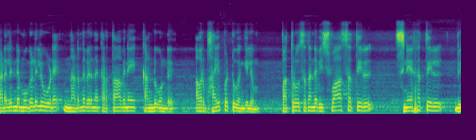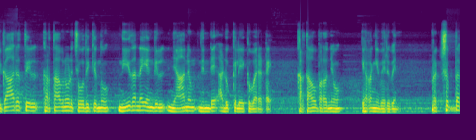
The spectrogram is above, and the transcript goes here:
കടലിന്റെ മുകളിലൂടെ നടന്നു വരുന്ന കർത്താവിനെ കണ്ടുകൊണ്ട് അവർ ഭയപ്പെട്ടുവെങ്കിലും പത്രോസ് തന്റെ വിശ്വാസത്തിൽ സ്നേഹത്തിൽ വികാരത്തിൽ കർത്താവിനോട് ചോദിക്കുന്നു നീ തന്നെയെങ്കിൽ ഞാനും നിന്റെ അടുക്കിലേക്ക് വരട്ടെ. കർത്താവ് പറഞ്ഞു ഇറങ്ങി വരുവിൻ. പ്രക്ഷുബ്ധ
